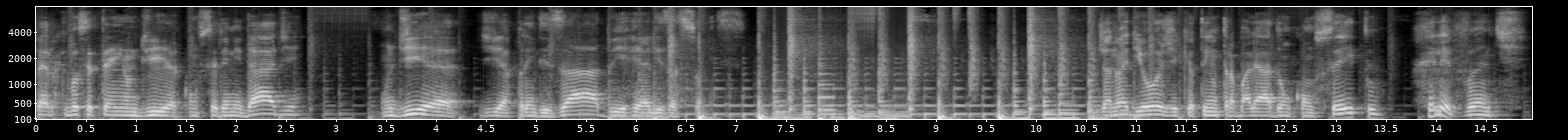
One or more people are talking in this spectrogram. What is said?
que você tenha um dia com serenidade, um dia de aprendizado e realizações. Já não é de hoje que eu tenho trabalhado um conceito relevante,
